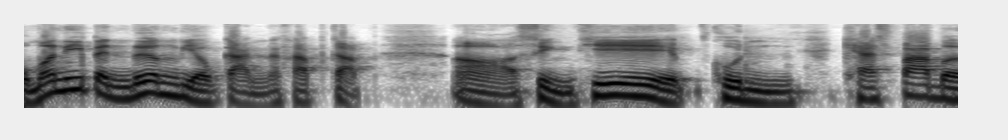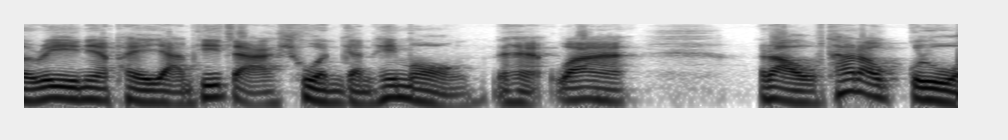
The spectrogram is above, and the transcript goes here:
ผมว่านี่เป็นเรื่องเดียวกันนะครับกับสิ่งที่คุณแคสปาเบอรี่เนี่ยพยายามที่จะชวนกันให้มองนะฮะว่าเราถ้าเรากลัว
